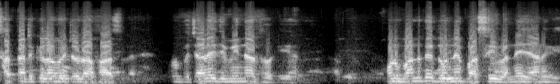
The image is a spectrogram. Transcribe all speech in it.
7-8 ਕਿਲੋਮੀਟਰ ਦਾ ਫਾਸਲਾ ਹੈ। ਹੁਣ ਵਿਚਾਲੇ ਜ਼ਮੀਨਾਂ ਤੁਹਾਡੀਆਂ ਨੇ। ਹੁਣ ਬੰਨ ਤੇ ਦੋਨੇ ਪਾਸੇ ਹੀ ਬੰਨੇ ਜਾਣਗੇ।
